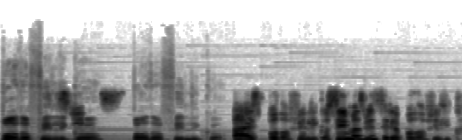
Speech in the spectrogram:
Podofílico. Sí. Podofílico. Ah, es podofílico. Sí, más bien sería podofílico.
